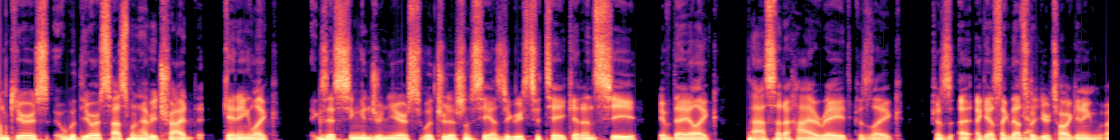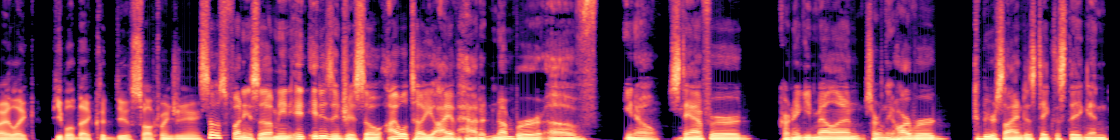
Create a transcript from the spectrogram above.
I'm curious with your assessment, have you tried getting like existing engineers with traditional CS degrees to take it and see if they like pass at a higher rate? Because like, because I, I guess like that's Yeah. what you're targeting, right? Like people that could do software engineering. So it's funny. So I mean, it, it is interesting. So I will tell you, I have had a number of you know Stanford, Carnegie Mellon, certainly Harvard computer scientists take this thing, and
